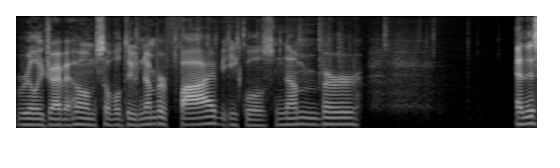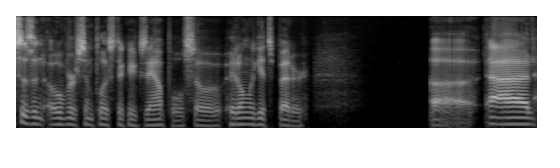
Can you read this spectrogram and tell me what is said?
really drive it home. So we'll do number five equals number, and this is an oversimplistic example, so it only gets better uh, add,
